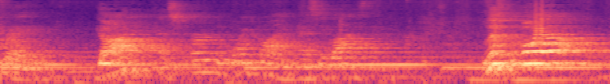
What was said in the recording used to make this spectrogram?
afraid. God has heard the boy crying as he lies there. Lift the boy up.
